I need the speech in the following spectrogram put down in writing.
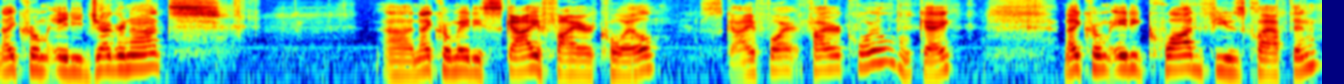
Nichrome 80 Juggernaut, uh, Nichrome 80 Skyfire Coil, Skyfire fire coil, okay. Nichrome 80 quad fuse Clapton.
